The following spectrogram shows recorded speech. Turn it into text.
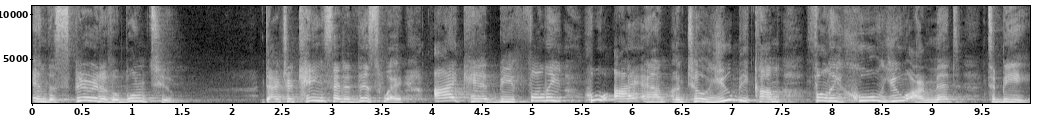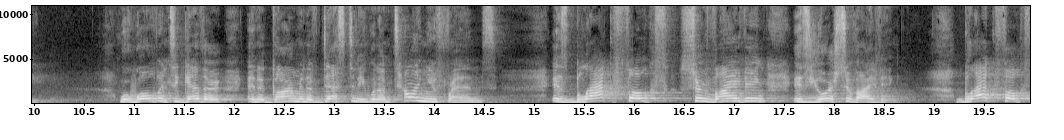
in the spirit of Ubuntu. Dr. King said it this way I can't be fully who I am until you become fully who you are meant to be. We're woven together in a garment of destiny. What I'm telling you, friends, is black folks surviving is your surviving. Black folks'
